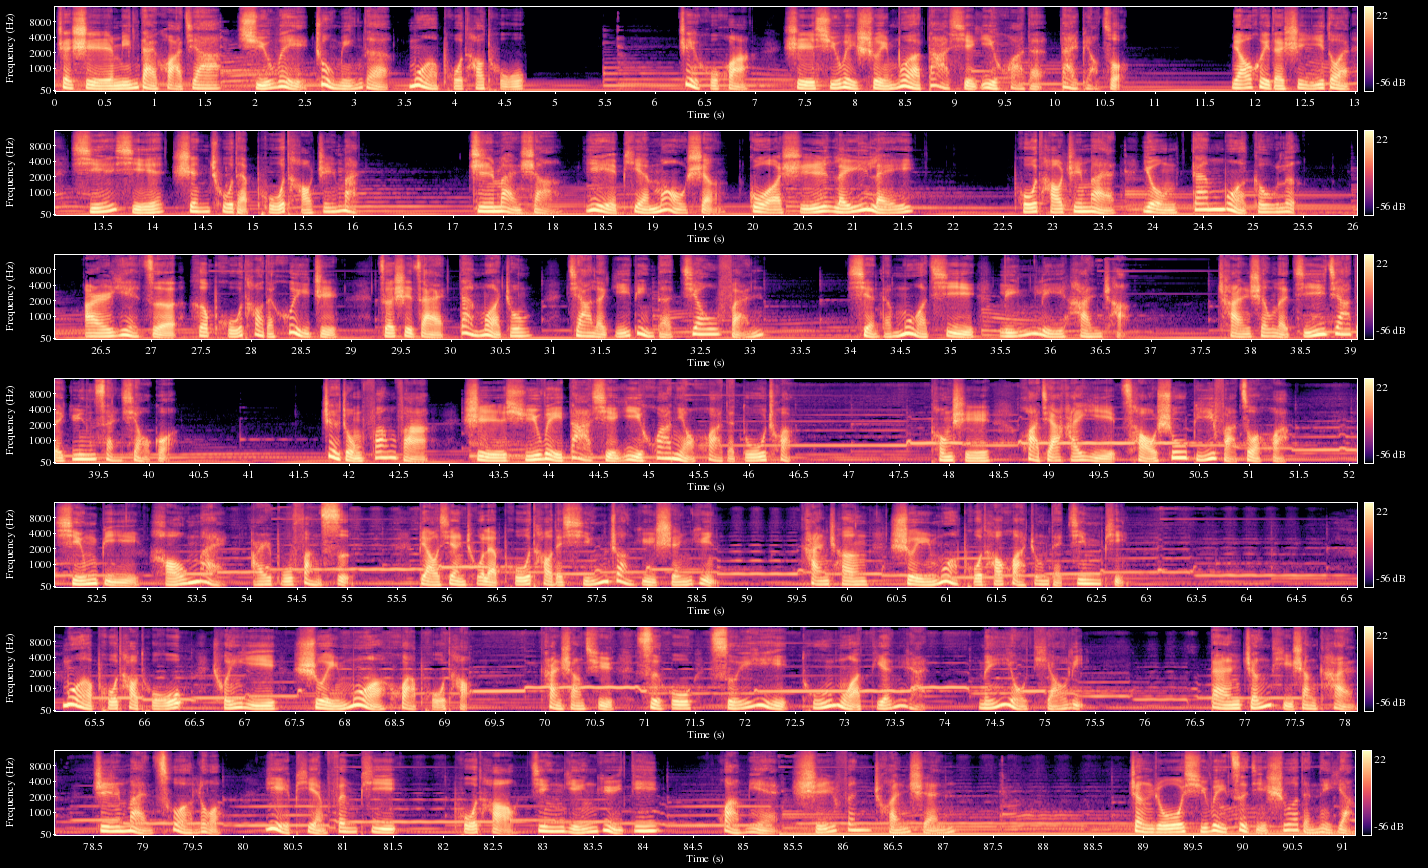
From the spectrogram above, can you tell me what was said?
这是明代画家徐渭著名的《墨葡萄图》。这幅画是徐渭水墨大写意画的代表作，描绘的是一段斜斜伸出的葡萄枝蔓，枝蔓上叶片茂盛，果实累累。葡萄枝蔓用干墨勾勒，而叶子和葡萄的绘制。则是在淡墨中加了一定的焦繁，显得墨气淋漓酣畅，产生了极佳的晕散效果。这种方法是徐渭大写意花鸟画的独创。同时，画家还以草书笔法作画，行笔豪迈而不放肆，表现出了葡萄的形状与神韵。堪称水墨葡萄画中的精品。《墨葡萄图》纯以水墨画葡萄，看上去似乎随意涂抹点染，没有条理。但整体上看，枝蔓错落，叶片分批，葡萄晶莹欲滴，画面十分传神。正如徐渭自己说的那样，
